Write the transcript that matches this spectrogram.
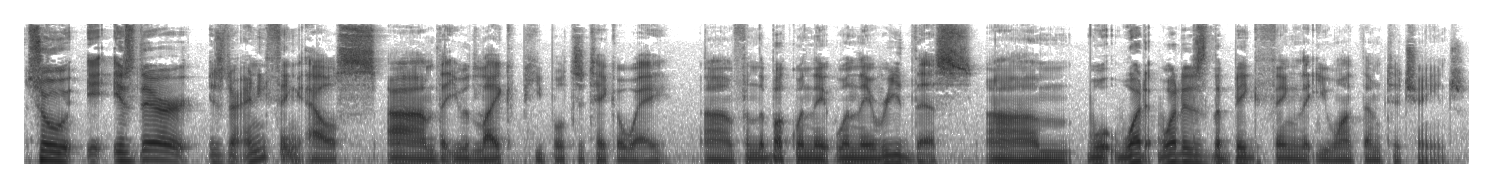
so is there is there anything else um, that you would like people to take away uh, from the book when they when they read this? Um, what what is the big thing that you want them to change?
